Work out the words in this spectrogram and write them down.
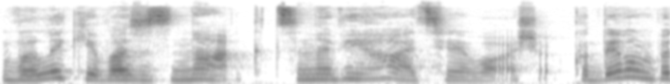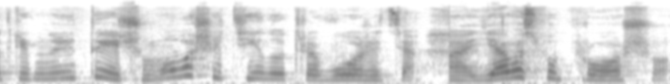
великий вас знак, це навігація ваша, куди вам потрібно йти, чому ваше тіло тривожиться. Я вас попрошу.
